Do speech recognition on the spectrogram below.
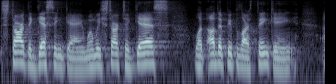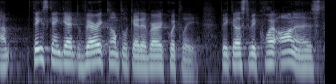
start the guessing game, when we start to guess what other people are thinking, um, things can get very complicated very quickly. Because to be quite honest,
